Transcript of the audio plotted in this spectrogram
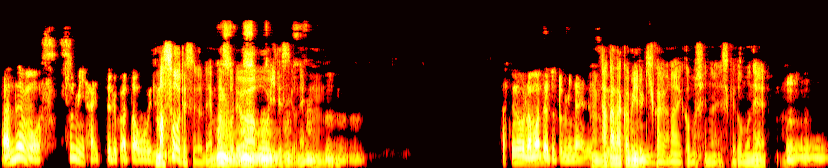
あ、でも、炭入ってる方多いですよ。まあ、そうですよね。まあ、それは多いですよね。ううんんうんうんうん。足の裏まではちょっと見ないですけど。なかなか見る機会はないかもしれないですけどもね。うんうんうん。い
